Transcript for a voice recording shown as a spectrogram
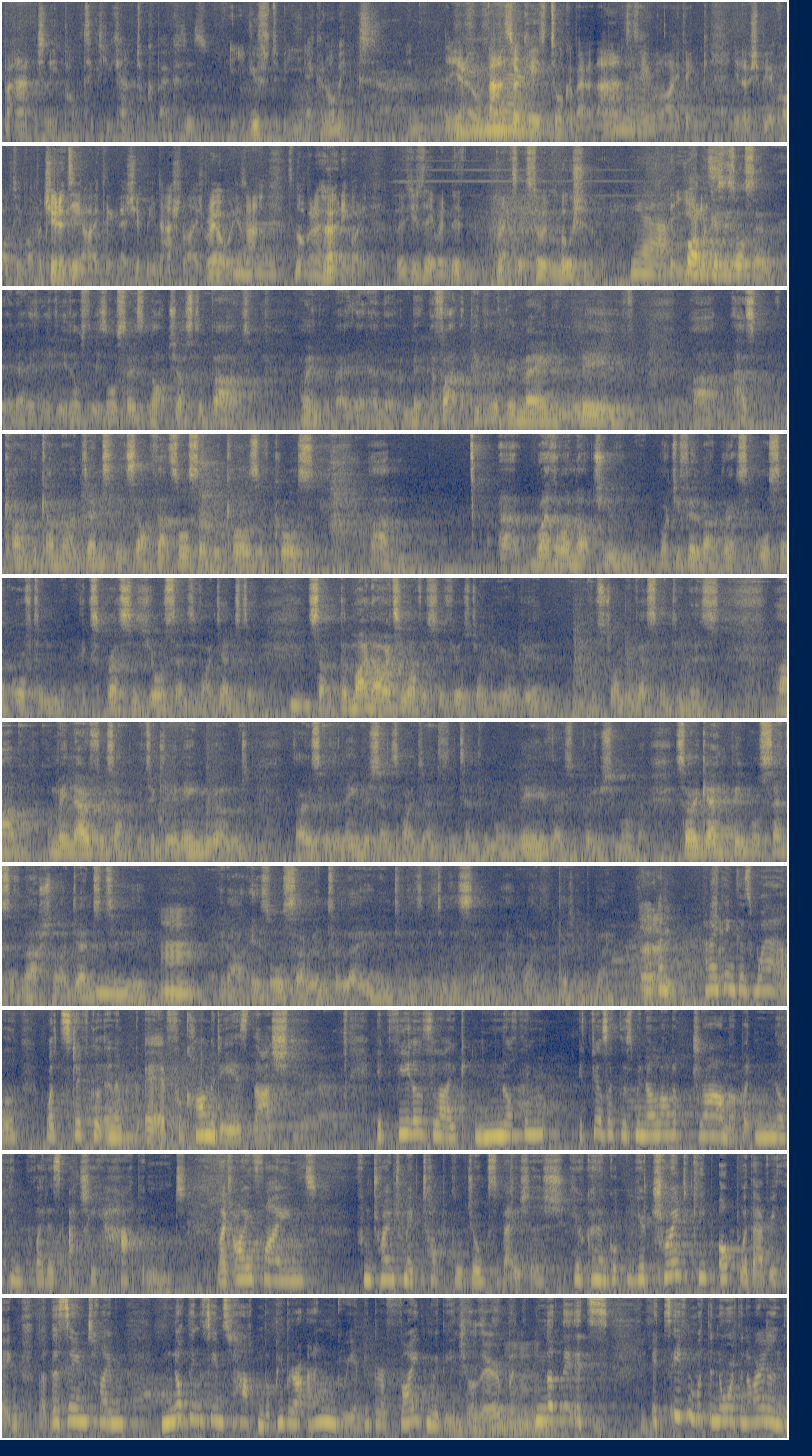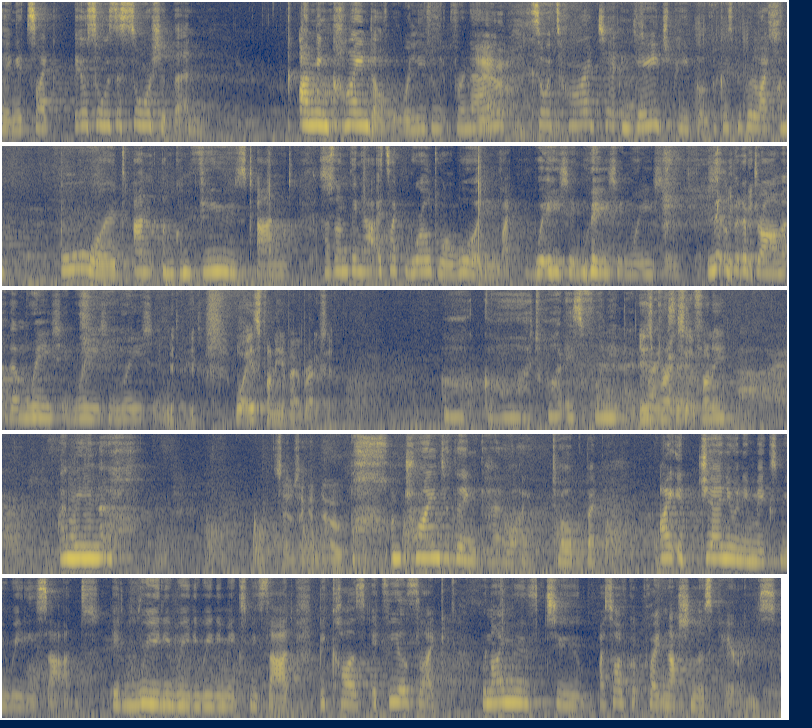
but actually politics you can't talk about because it used to be economics. And you know that's Yeah. okay to talk about that to say, well, I think you know there should be equality of opportunity. I think there should be nationalised railways. That it's not going to hurt anybody. But as you say, when Brexit is so emotional. yeah That Well, because it's also, you know, it, it, it also, it's also it's not just about. I mean, uh, the, the fact that people have remain and leave um, has kind of become an identity in itself. That's also because, of course, um, uh, whether or not you what you feel about Brexit also often expresses your sense of identity. So the minority of us who feel strongly European have a strong investment in this, um, and we know, for example, particularly in England, those with an English sense of identity tend to be more Leave, those who are British are more. So again, people's sense of national identity, Mm. you know, is also interlaying into this into this um, uh, wider political debate. Uh, and, and I think as well, what's difficult in a, uh, for comedy is that it feels like nothing. It feels like there's been a lot of drama, but nothing quite has actually happened. Like I find, from trying to make topical jokes about it. You're kind of go, you're trying to keep up with everything, but at the same time, nothing seems to happen. But people are angry and people are fighting with each other. But mm-hmm. nothing, it's it's even with the Northern Ireland thing. It's like so is this sorted then? I mean, kind of, but we're leaving it for now. Yeah. So it's hard to engage people because people are like, I'm bored and I'm confused and has something ha- it's like World War One, like waiting, waiting, waiting. A little bit of drama, then waiting, waiting, waiting. What is funny about Brexit? Oh God, what is funny about Is Brexit? Brexit funny? I mean, Sounds like a no. I'm trying to think how I talk but I it genuinely makes me really sad. It really, really, really makes me sad because it feels like when I moved to, I sort of got quite nationalist parents,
